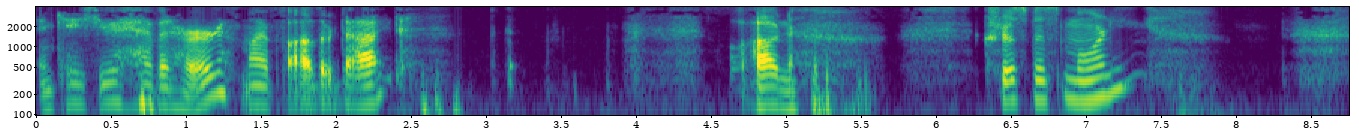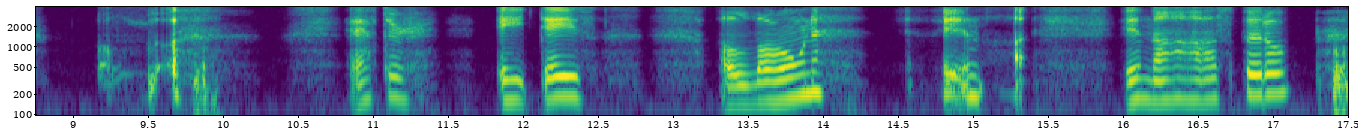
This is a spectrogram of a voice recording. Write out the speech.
in case you haven't heard, my father died on Christmas morning after eight days alone in in the hospital.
